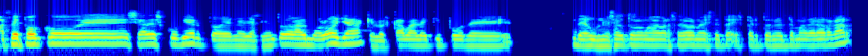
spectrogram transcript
hace poco eh, se ha descubierto en el yacimiento de la Almoloya, que lo excava el equipo de, de Universidad Autónoma de Barcelona, este experto en el tema de Largar,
